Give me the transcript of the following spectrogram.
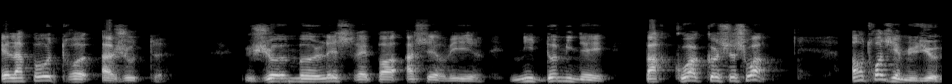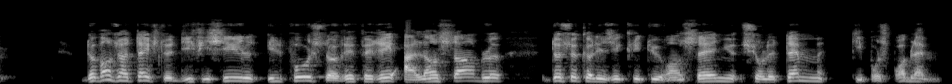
et l'apôtre ajoute Je me laisserai pas asservir ni dominer par quoi que ce soit. En troisième lieu, devant un texte difficile, il faut se référer à l'ensemble de ce que les Écritures enseignent sur le thème qui pose problème.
